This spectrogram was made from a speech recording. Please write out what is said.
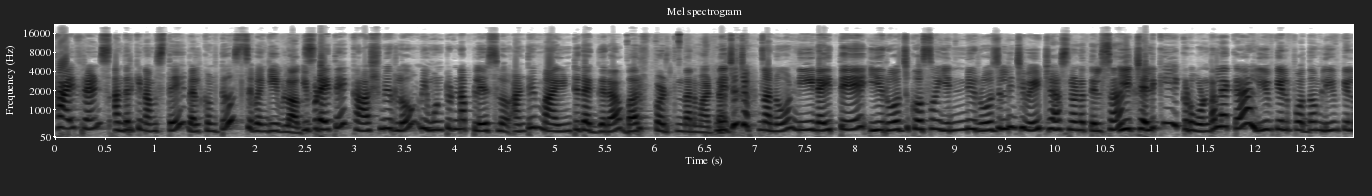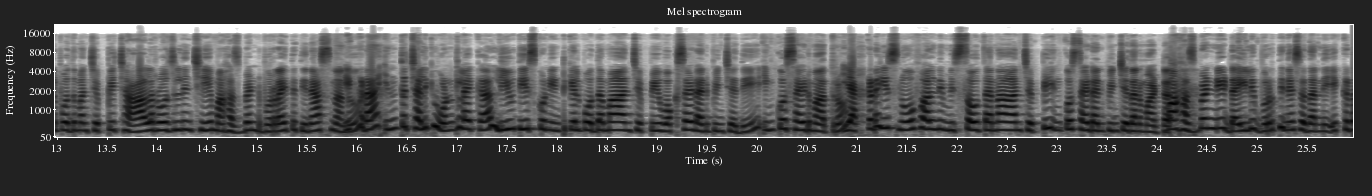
హాయ్ ఫ్రెండ్స్ అందరికీ నమస్తే. వెల్కమ్ టు శివంగి వ్లాగ్ ఇప్పుడైతే కాశ్మీర్లో మేముంటున్న ప్లేస్లో అంటే మా ఇంటి దగ్గర బర్ఫ్ పడుతుంది అనమాట నిజం చెప్తున్నాను. నేనైతే ఈ రోజు కోసం ఎన్ని రోజుల నుంచి వెయిట్ చేస్తున్నానో తెలుసా? ఈ చలికి ఇక్కడ ఉండలేక లీవ్కి వెళ్ళిపోదాం లీవ్కి వెళ్ళిపోదాం అని చెప్పి చాలా రోజుల నుంచి మా హస్బెండ్ బుర్ర అయితే తినేస్తున్నాను. ఇక్కడ ఇంత చలికి ఉండలేక లీవ్ తీసుకొని ఇంటికి వెళ్ళిపోదామా అని చెప్పి ఒక సైడ్ అనిపించేది ఇంకో సైడ్ మాత్రం ఎక్కడ ఈ స్నోఫాల్ని మిస్ అవుతానా అని చెప్పి ఇంకో సైడ్ అనిపించేది అనమాట మా హస్బెండ్ని డైలీ బుర్ర తినేసేదాన్ని. ఇక్కడ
